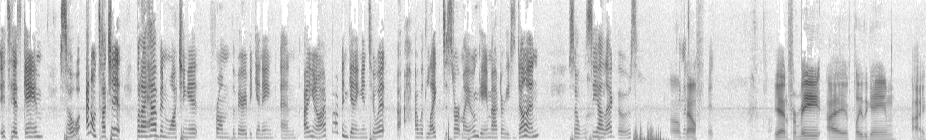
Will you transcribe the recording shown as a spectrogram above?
it's his game, so I don't touch it. But I have been watching it from the very beginning, and I, you know, I've, I've been getting into it. I, I would like to start my own game after he's done, so we'll see how that goes. Um, now. Yeah, and for me, I have played the game. I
